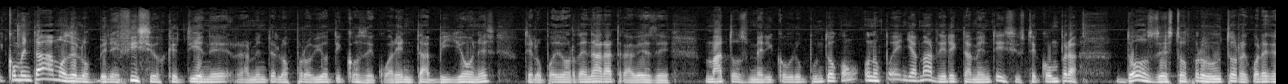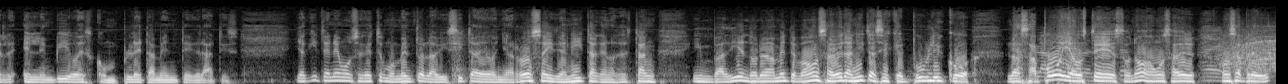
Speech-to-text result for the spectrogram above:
y comentábamos de los beneficios que tiene realmente los probióticos de 40 billones. Usted lo puede ordenar a través de matosmedicogroup.com o nos pueden llamar directamente y si usted compra dos de estos productos, recuerde que el- envío es completamente gratis. Y aquí tenemos en este momento la visita de Doña Rosa y de Anita que nos están invadiendo nuevamente. Vamos a ver, Anita, si es que el público las apoya a ustedes o no. Vamos a ver, vamos a preguntar.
